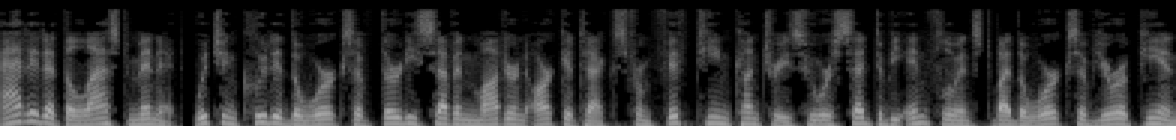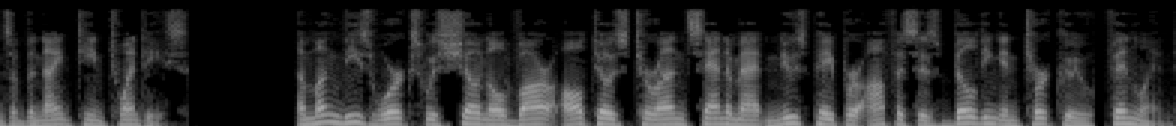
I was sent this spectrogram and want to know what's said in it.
added at the last minute, which included the works of 37 modern architects from 15 countries who were said to be influenced by the works of Europeans of the 1920s. Among these works was shown Alvar Aalto's Turun Sanomat newspaper offices building in Turku, Finland.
